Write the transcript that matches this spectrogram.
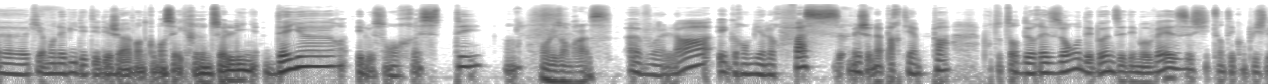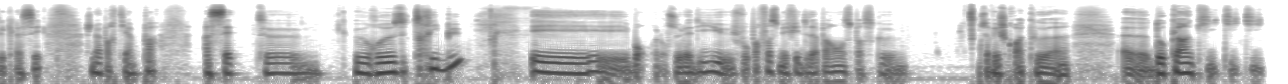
euh, qui à mon avis l'étaient déjà avant de commencer à écrire une seule ligne d'ailleurs, et le sont restés. Hein. On les embrasse. Euh, voilà, et grand bien leur face, mais je n'appartiens pas, pour toutes sortes de raisons, des bonnes et des mauvaises, si tant est qu'on puisse les classer, je n'appartiens pas à cette euh, heureuse tribu. Et bon, alors cela dit, il faut parfois se méfier des apparences parce que vous savez, je crois que euh, euh, d'aucuns qui, qui, qui,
